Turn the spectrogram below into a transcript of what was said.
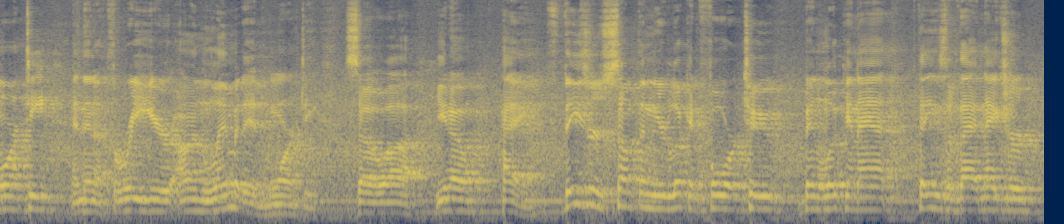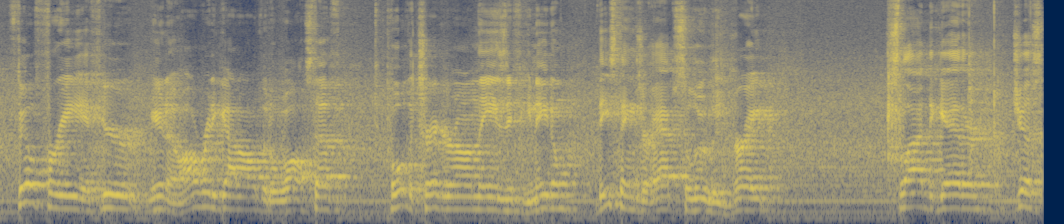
warranty and then a three year unlimited warranty. So, uh, you know, hey, these are something you're looking forward to, been looking at, things of that nature, feel free if you're, you know, already got all the DeWalt stuff to pull the trigger on these if you need them. These things are absolutely great. Slide together, just,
